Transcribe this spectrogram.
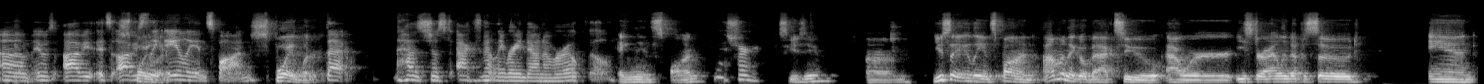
Um, it was obvious. It's obviously Spoiler. alien spawn spoiler that has just accidentally rained down over Oakville. alien spawn Yeah, sure. excuse you um, you say alien spawn i'm going to go back to our easter island episode and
